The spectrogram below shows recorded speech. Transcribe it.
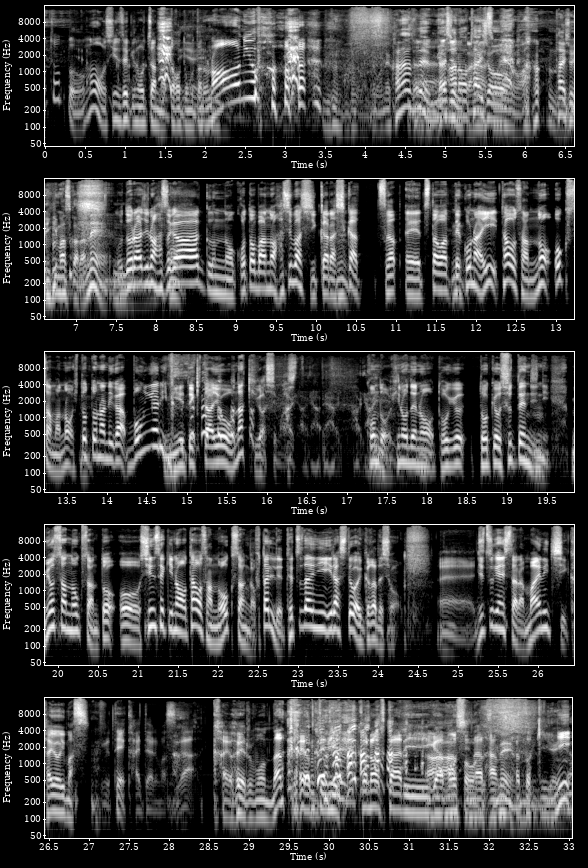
もうちょっとの親戚のおっちゃんだったかと思ったら、何を、でもね必ずねあの大将大将行きますからね。うどらじの長谷川君の言葉の端々からしかつわえー伝わってこない、タオさんの奥様の人となりがぼんやり見えてきたような気がしました。今度日の出の東京東京出店時に三好さんの奥さんとお親戚のタオさんの奥さんが2人で手伝いにいらしてはいかがでしょう、えー実現したら毎日通います。って書いてありますが通えるもんなら通ってに この2人がもし並んだ時に、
